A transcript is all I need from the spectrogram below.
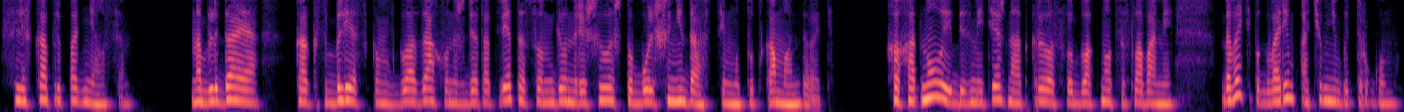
слегка приподнялся. Наблюдая, как с блеском в глазах он ждет ответа, Сон Гён решила, что больше не даст ему тут командовать. Хохотнула и безмятежно открыла свой блокнот со словами «Давайте поговорим о чем нибудь другом».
